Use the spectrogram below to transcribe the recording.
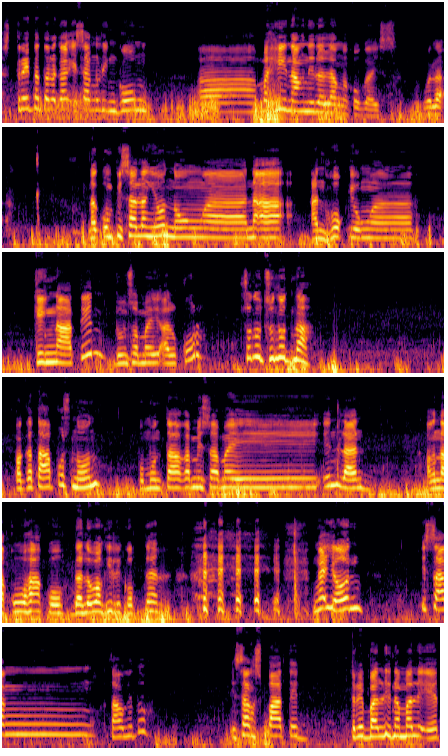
Straight na talaga isang linggong ah, mahinang nilalang ako guys. Wala. Nag-umpisa lang yon nung ah, na-unhook yung ah, king natin dun sa may Alcor. Sunod-sunod na. Pagkatapos nun, pumunta kami sa may inland. Ang nakuha ko, dalawang helicopter. Ngayon, isang tawag ito isang spotted tribali na maliit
